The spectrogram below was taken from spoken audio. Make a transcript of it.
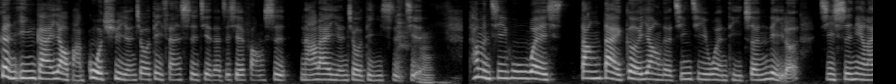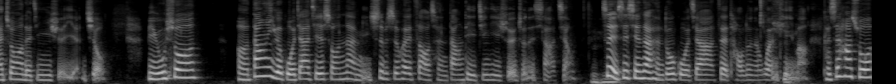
更应该要把过去研究第三世界的这些方式拿来研究第一世界。他们几乎为当代各样的经济问题整理了几十年来重要的经济学研究，比如说。呃，当一个国家接收难民，是不是会造成当地经济水准的下降？嗯、这也是现在很多国家在讨论的问题嘛。是可是他说，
